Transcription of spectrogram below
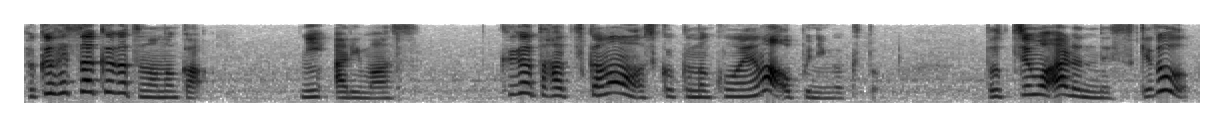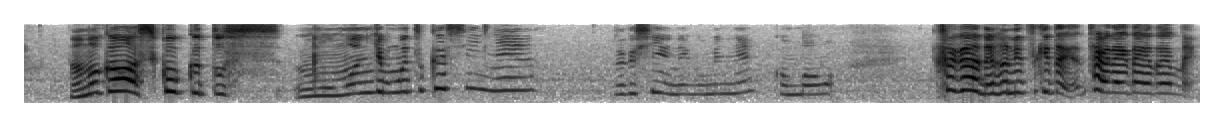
福フェスは9月7日にあります。9月20日の四国の公演はオープニングアクトどっちもあるんですけど7日は四国としもうもんじ難しいね。難しいよね。ごめんね。こんばんは。香川で骨つけた食べたい食べたい食べたい。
